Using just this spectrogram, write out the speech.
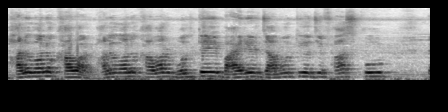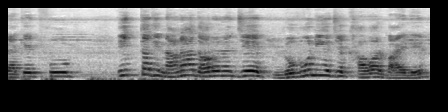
ভালো ভালো খাবার। ভালো ভালো খাবার বলতে বাইরের যাবতীয় যে ফাস্ট ফুড প্যাকেট ফুড ইত্যাদি নানা ধরনের যে লোভনীয় যে খাবার বাইরের,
